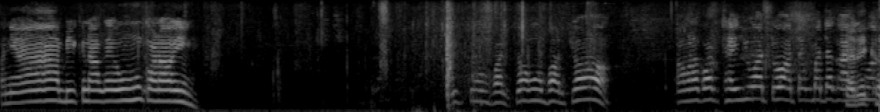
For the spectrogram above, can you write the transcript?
અને આ બીક ના ગયો હું કણાવી હું ભરચો હું ભરચો હમણાં કોક થઈ ગયું હોત તો અટક બટક આવી ગયું હોત ખરેખર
